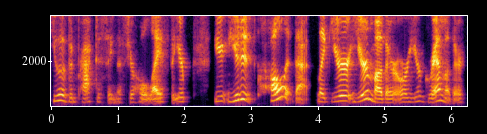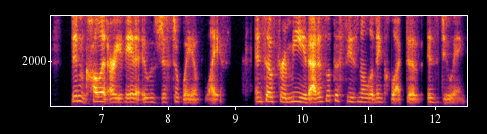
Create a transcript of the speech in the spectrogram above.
you have been practicing this your whole life, but you're you you didn't call it that. Like your your mother or your grandmother didn't call it Ayurveda. It was just a way of life. And so for me, that is what the Seasonal Living Collective is doing.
